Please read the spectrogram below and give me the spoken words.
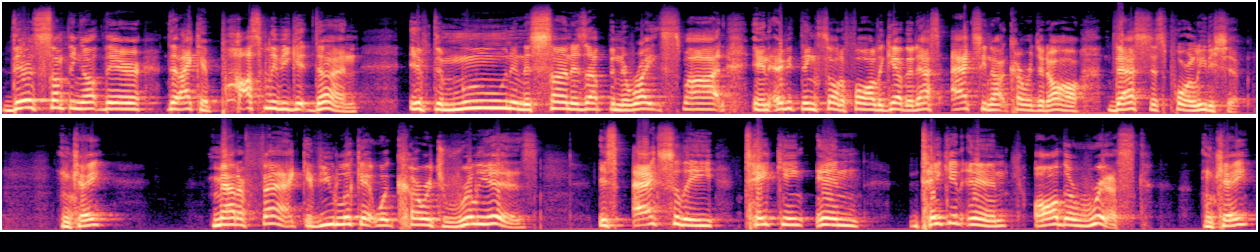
there's something out there that I could possibly get done if the moon and the sun is up in the right spot and everything sort of fall together. That's actually not courage at all. That's just poor leadership. Okay. Matter of fact, if you look at what courage really is, it's actually taking in taking in all the risk, okay?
